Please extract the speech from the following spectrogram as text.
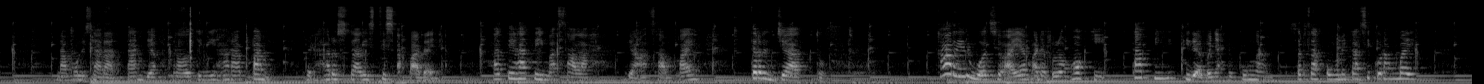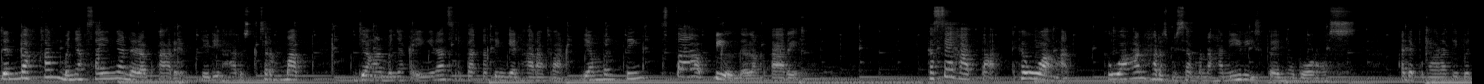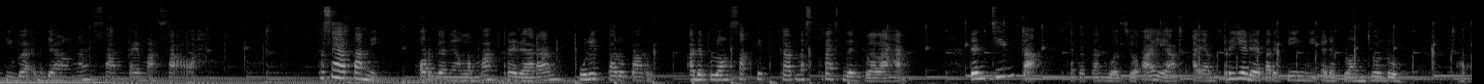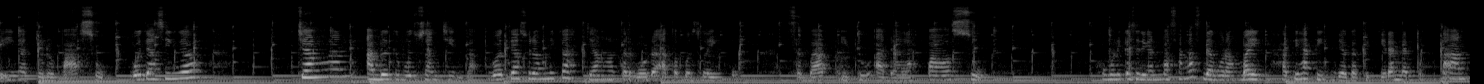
Namun disarankan jangan terlalu tinggi harapan dan harus realistis apa adanya. Hati-hati masalah, jangan sampai terjatuh. Karir buat si ayam ada peluang hoki, tapi tidak banyak dukungan, serta komunikasi kurang baik, dan bahkan banyak saingan dalam karir. Jadi harus cermat, jangan banyak keinginan serta ketinggian harapan. Yang penting stabil dalam karir kesehatan, keuangan. Keuangan harus bisa menahan diri supaya nggak boros. Ada pengeluaran tiba-tiba, jangan sampai masalah. Kesehatan nih, organ yang lemah, peredaran, kulit, paru-paru. Ada peluang sakit karena stres dan kelelahan. Dan cinta, catatan buat show ayam, ayam pria daya tarik tinggi, ada peluang jodoh. Tapi ingat jodoh palsu. Buat yang single, jangan ambil keputusan cinta. Buat yang sudah menikah, jangan tergoda ataupun selingkuh sebab itu adalah palsu. Komunikasi dengan pasangan sedang kurang baik, hati-hati jaga pikiran dan perkataan.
